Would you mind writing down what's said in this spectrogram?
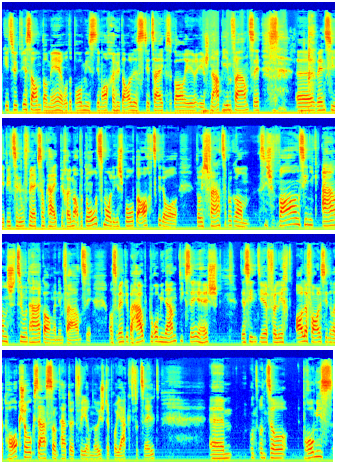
Gibt es heute wie Sand am Meer, oder? Promis, die machen heute alles, die zeigen sogar ihr, ihr Schnäppi im Fernsehen, äh, wenn sie ein bisschen Aufmerksamkeit bekommen. Aber dort mal in den Sport der 80er Jahre, da ist das Fernsehprogramm, es ist wahnsinnig ernst zu und her gegangen im Fernsehen. Also wenn du überhaupt Prominente gesehen hast, dann sind die vielleicht allenfalls in einer Talkshow gesessen und hat dort von ihrem neuesten Projekt erzählt. Ähm, und, und so Promis,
